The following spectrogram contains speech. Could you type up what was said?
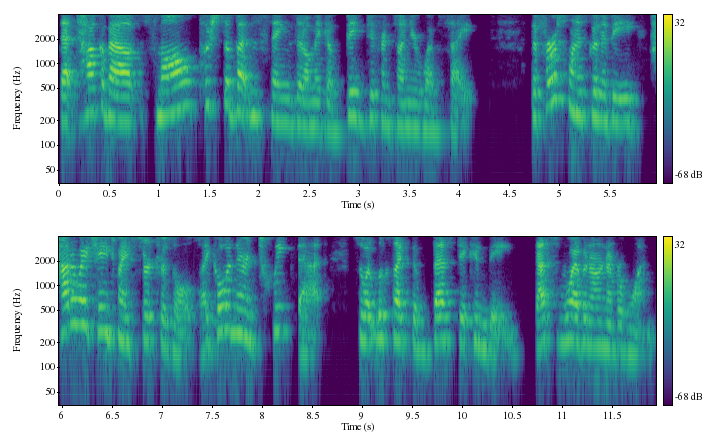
that talk about small push the buttons things that'll make a big difference on your website. The first one is going to be how do I change my search results? I go in there and tweak that so it looks like the best it can be. That's webinar number one.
